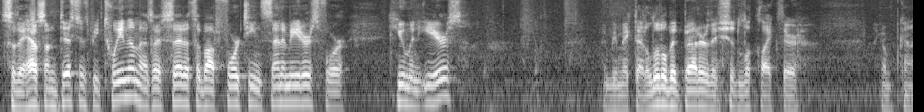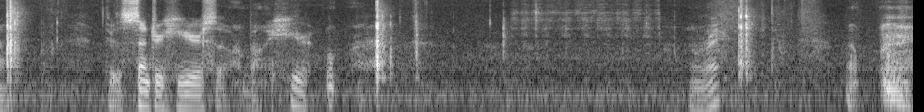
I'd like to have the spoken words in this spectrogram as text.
So they have some distance between them. As I said, it's about 14 centimeters for human ears. Maybe make that a little bit better. They should look like they're, I'm kind of through the center here, so about here. All right.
